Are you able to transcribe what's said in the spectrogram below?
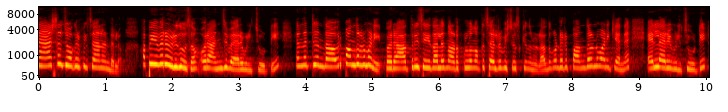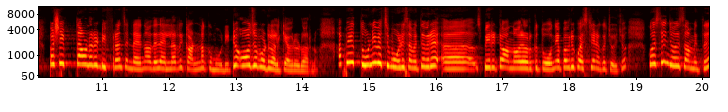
നാഷണൽ ജോഗ്രഫിക് ചാനൽ ഉണ്ടല്ലോ. അപ്പോൾ ഇവർ ഒരു ദിവസം ഒരു അഞ്ച് പേരെ വിളിച്ചു കൂട്ടി. എന്നിട്ട് എന്താ ഒരു പന്ത്രണ്ട് മണി. ഇപ്പോൾ രാത്രി ചെയ്താലേ നടക്കുള്ളൂ എന്നൊക്കെ ചിലർ വിശ്വസിക്കുന്നുണ്ടല്ലോ. അതുകൊണ്ട് ഒരു പന്ത്രണ്ട് മണിക്ക് തന്നെ എല്ലാവരെയും വിളിച്ചു കൂട്ടി. പക്ഷേ ഇത്തവണ ഒരു ഡിഫറൻസ് ഉണ്ടായിരുന്നു. അതായത് എല്ലാവരുടെ കണ്ണൊക്കെ മൂടിയിട്ട് ഓജോ ബോർഡ് കളിക്കാൻ അവരോട് പറഞ്ഞു. അപ്പോൾ ഈ തുണി വെച്ച് മൂടിയ സമയത്ത് ഇവർ സ്പിരിറ്റ് വന്ന പോലെ അവർക്ക് തോന്നി. അപ്പോൾ അവർ ക്വസ്റ്റ്യൻ ഒക്കെ ചോദിച്ചു. ക്വസ്റ്റ്യൻ ചോദിച്ച സമയത്ത്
